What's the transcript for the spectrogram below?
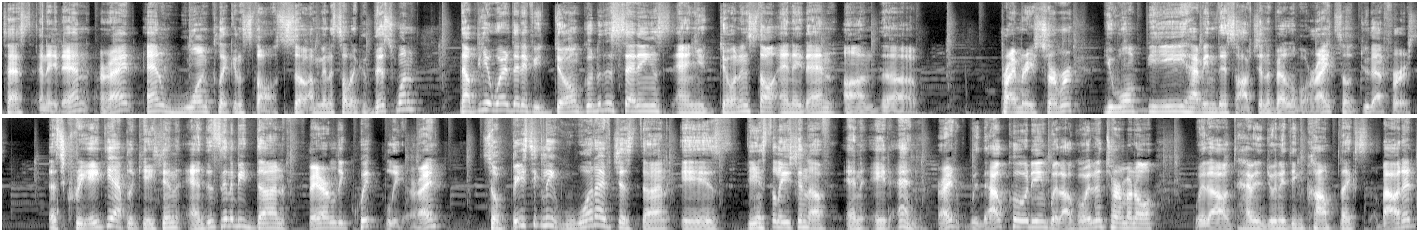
test N8N, all right? And one click install. So I'm gonna select this one now be aware that if you don't go to the settings and you don't install N8N on the primary server, you won't be having this option available, right? So do that first. Let's create the application and this is gonna be done fairly quickly, all right? So basically what I've just done is the installation of N8N, right? Without coding, without going to terminal, without having to do anything complex about it.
